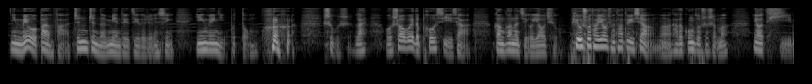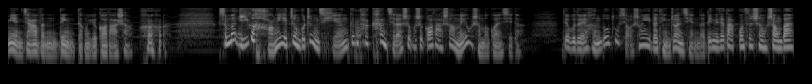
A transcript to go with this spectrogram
你没有办法真正的面对自己的人性，因为你不懂，是不是？来，我稍微的剖析一下刚刚的几个要求。譬如说，他要求他对象啊，他的工作是什么？要体面加稳定，等于高大上。什么一个行业挣不挣钱，跟他看起来是不是高大上没有什么关系的，对不对？很多做小生意的挺赚钱的，比你在大公司上上班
